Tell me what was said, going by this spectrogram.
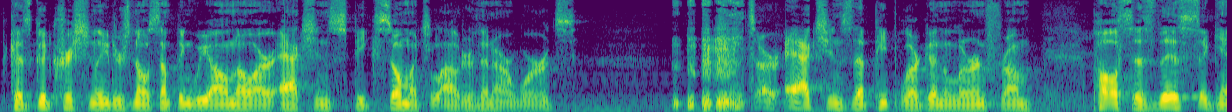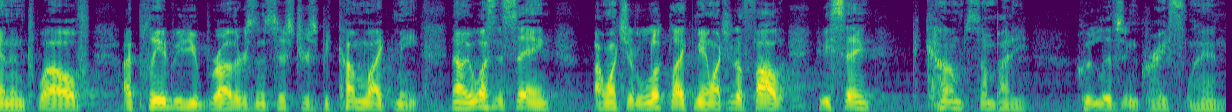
because good Christian leaders know something we all know our actions speak so much louder than our words. it's our actions that people are going to learn from. Paul says this again in 12 I plead with you, brothers and sisters, become like me. Now, he wasn't saying, I want you to look like me, I want you to follow. He's saying, become somebody who lives in Graceland,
